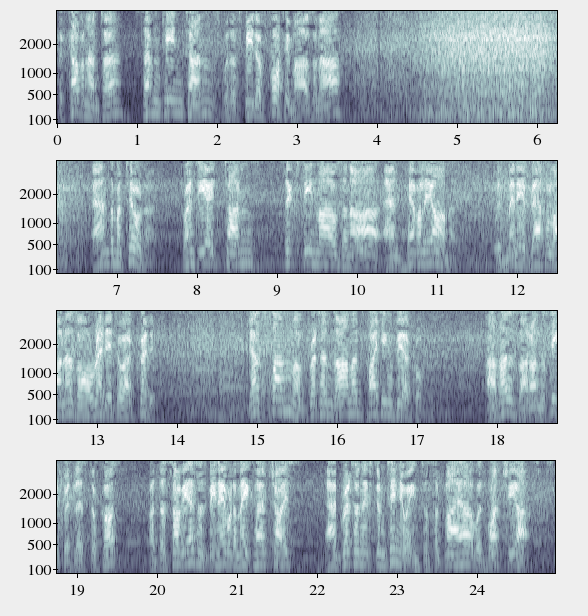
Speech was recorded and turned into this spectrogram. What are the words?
The Covenanter, 17 tons with a speed of 40 miles an hour. And the Matilda, 28 tons, 16 miles an hour, and heavily armored, with many battle honors already to her credit. Just some of Britain's armored fighting vehicles. Others are on the secret list, of course, but the Soviet has been able to make her choice, and Britain is continuing to supply her with what she asks.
